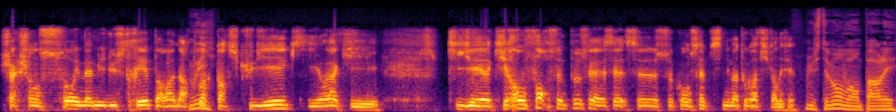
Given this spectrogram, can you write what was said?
chaque chanson est même illustrée par un artwork Oui. particulier qui, voilà, qui, qui, qui renforce un peu ce, ce- ce- ce concept cinématographique, en effet. Justement, on va en parler.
